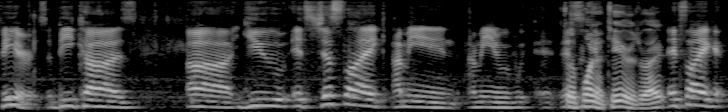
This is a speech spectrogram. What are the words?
fears because uh, you. It's just like I mean, I mean, to the point of tears, right? It's like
